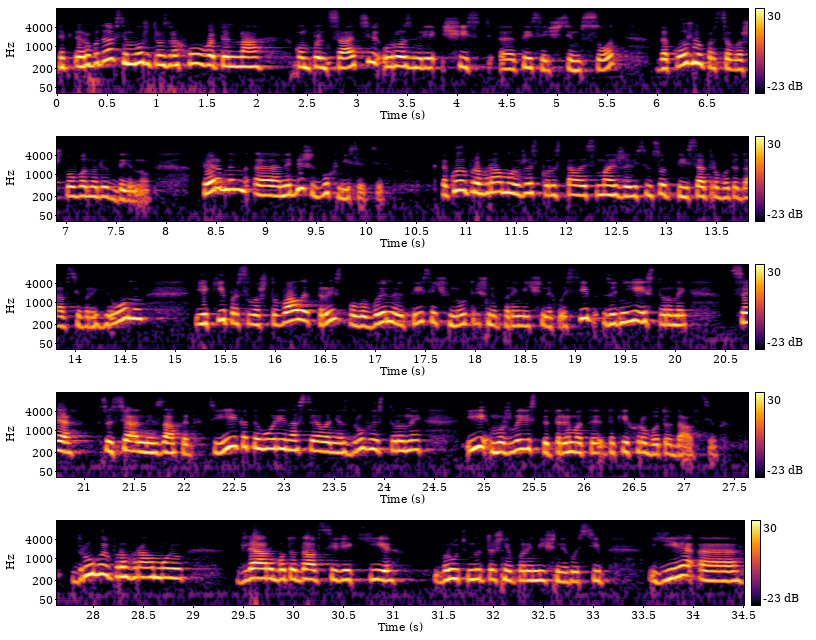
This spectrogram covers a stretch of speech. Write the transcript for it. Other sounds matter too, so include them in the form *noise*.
Так, Роботодавці можуть розраховувати на компенсацію у розмірі 6700 за кожну працевлаштовану людину. Термін е, не більше двох місяців. Такою програмою вже скористались майже 850 роботодавців регіону, які працевлаштували 3,5 тисяч внутрішньопереміщених осіб. З однієї сторони, це соціальний захист цієї категорії населення, з другої сторони, і можливість підтримати таких роботодавців. Другою програмою для роботодавців, які беруть внутрішньопереміщених осіб, є е,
